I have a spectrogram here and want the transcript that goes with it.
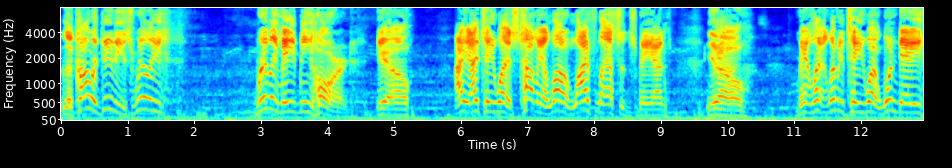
the Call of Duty's really, really made me hard. You know, I, I tell you what, it's taught me a lot of life lessons, man. You know, man, let, let me tell you what, one day,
